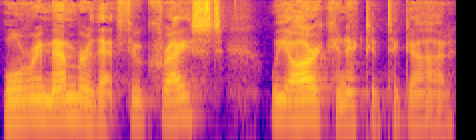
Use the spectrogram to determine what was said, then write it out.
We'll remember that through Christ, we are connected to God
